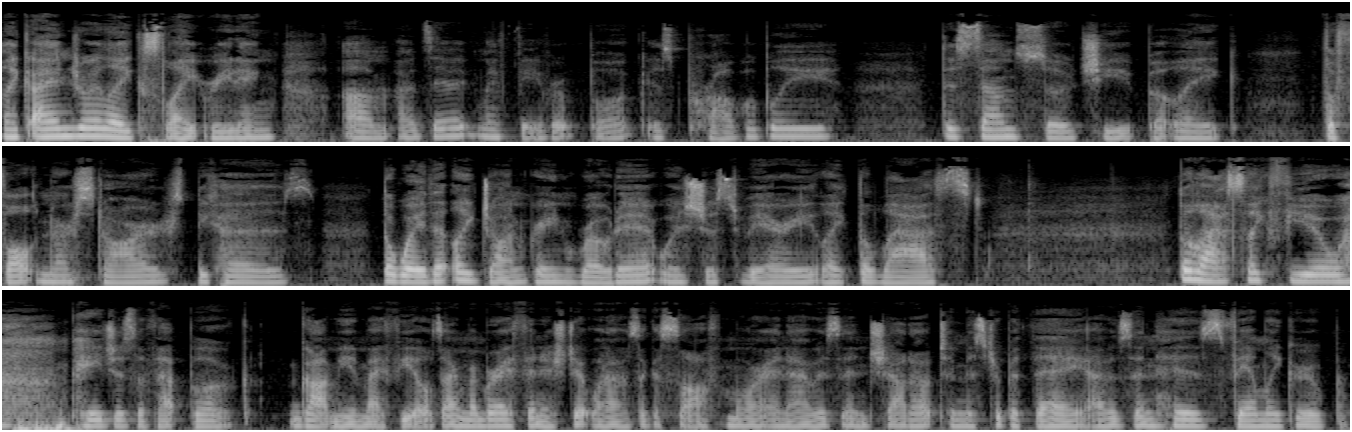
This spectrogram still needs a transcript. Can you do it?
like, I enjoy like slight reading. Um, I would say like my favorite book is probably, this sounds so cheap, but like, The Fault in Our Stars because the way that like John Green wrote it was just very like the last the last like few pages of that book got me in my feels. I remember I finished it when I was like a sophomore and I was in shout out to Mr. Bethay. I was in his family group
